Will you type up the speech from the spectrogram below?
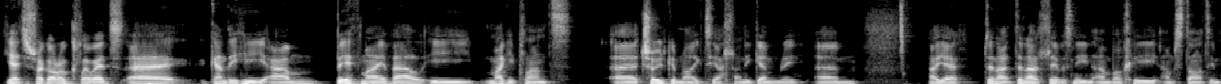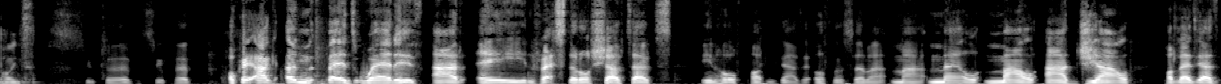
ie, yeah, jyst rhagorol clywed uh, ganddi hi am beth mae fel i magu plant uh, trwy'r Gymraeg tu allan i Gymru. Um, a ie, yeah, dyna, dyna lle fes ni'n anfon chi am starting point. Superb, superb okay, ag yn bedwerydd ar ein rhestr o shout-outs i'n hoff podlediadau wythnos yma, mae Mel, Mal a Jal. Podlediad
